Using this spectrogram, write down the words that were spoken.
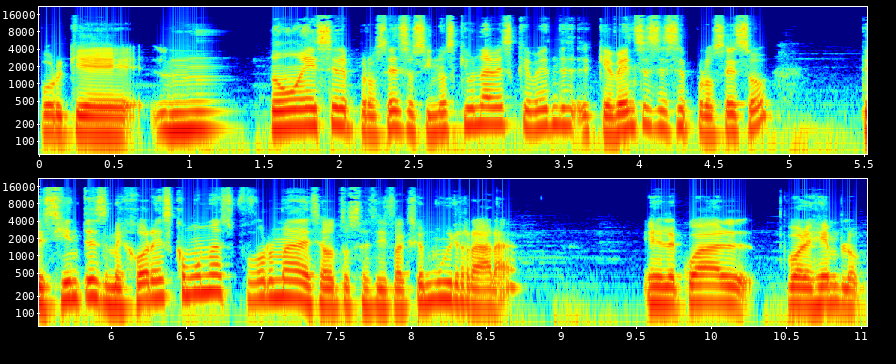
Porque no es el proceso, sino es que una vez que, que vences ese proceso, te sientes mejor. Es como una forma de autosatisfacción muy rara, en la cual, por ejemplo,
